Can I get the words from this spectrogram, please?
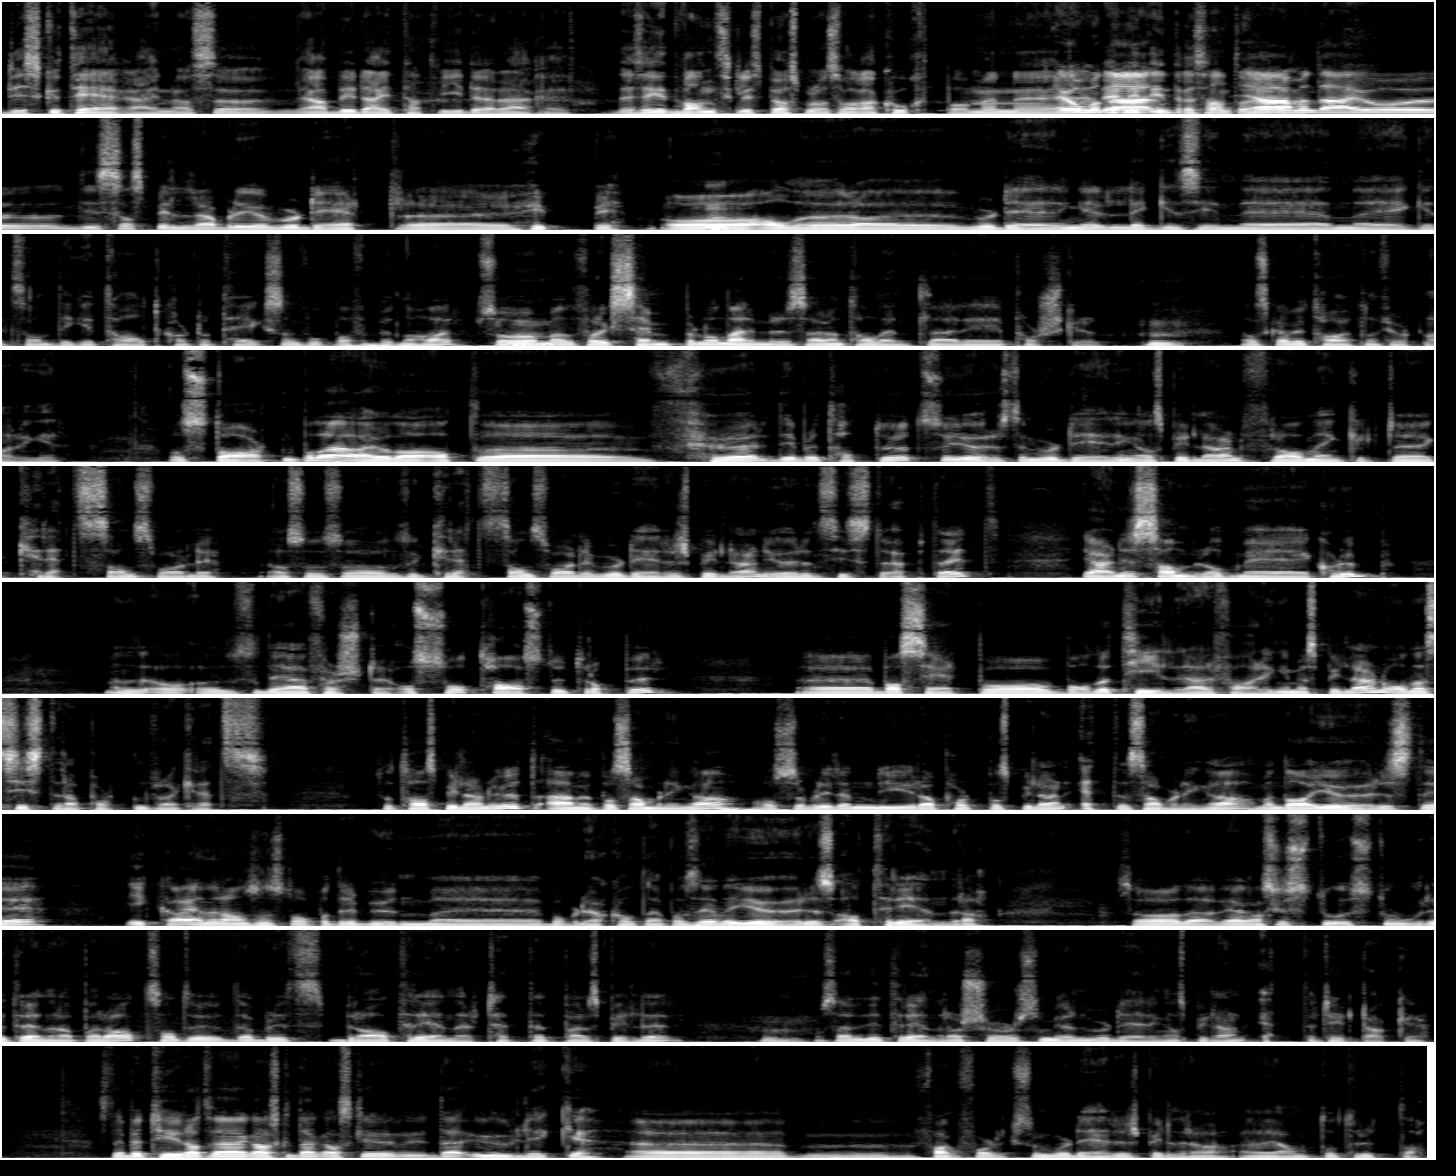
diskutere en, og så ja, blir de tatt videre der. Det er sikkert et vanskelig spørsmål å svare kort på, men, eh, jo, men det, er litt interessant å ja, høre. Ja, men det er jo Disse spillerne blir jo vurdert eh, hyppig, og mm. alle uh, vurderinger legges inn i en eget sånn digitalt kartotek som Fotballforbundet har. Så, mm. Men f.eks. nå nærmer det seg jo en talentlærer i Porsgrunn. Mm. Da skal vi ta ut noen 14-åringer. Og Starten på det er jo da at uh, før de blir tatt ut, så gjøres det en vurdering av spilleren fra den enkelte kretsansvarlig. Altså, så, så Kretsansvarlig vurderer spilleren, gjør en siste update, gjerne i samråd med klubb. Men, og, og, så Det er første. Og så tas det ut tropper uh, basert på både tidligere erfaringer med spilleren og den siste rapporten fra krets. Så tar spilleren ut, er med på samlinga, og så blir det en ny rapport på spilleren etter samlinga. Men da gjøres det ikke av en eller annen som står på tribunen med boblejakke, holdt jeg på å si. Det gjøres av trenere. Så det, vi har ganske sto, store trenerapparat, sånn at det har blitt bra trenertetthet per spiller. Mm. Og så er det de trenerne sjøl som gjør en vurdering av spilleren etter tiltaket. Så Det betyr at ganske, det, er ganske, det, er ulike eh, fagfolk som vurderer spillere eh, jevnt og trutt. da,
